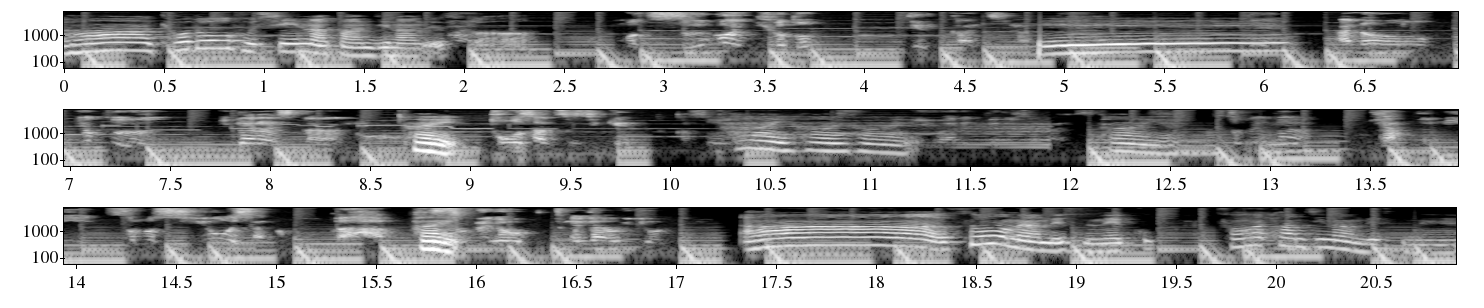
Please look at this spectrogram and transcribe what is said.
あー、挙動不審な感じなんですか？もうすごい挙動ってる感じなんでえー。あのよく五十嵐さんのはい。盗撮事件とかそういうのはいはいはい言われてるじゃないですか。はい、ありますねそれが。逆にその使用者の方が、はいそれを疑うようにあー、そうなんですね。こそんな感じなんですね。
